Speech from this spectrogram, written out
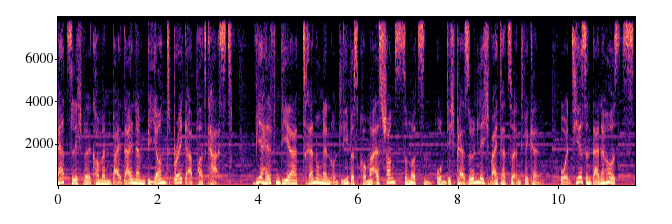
Herzlich willkommen bei deinem Beyond Breakup Podcast. Wir helfen dir, Trennungen und Liebeskummer als Chance zu nutzen, um dich persönlich weiterzuentwickeln. Und hier sind deine Hosts,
